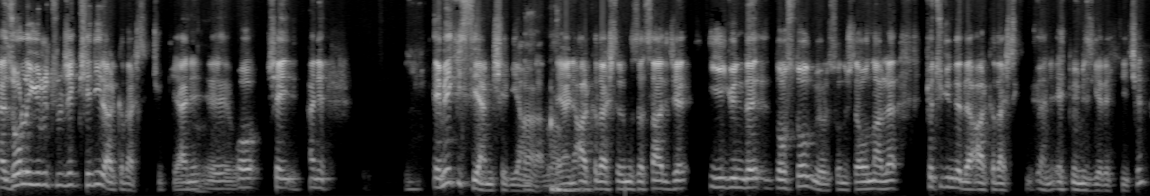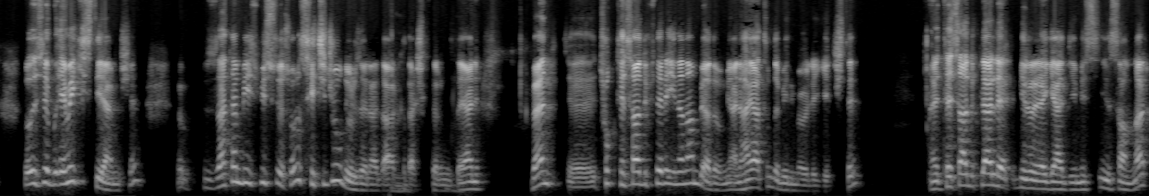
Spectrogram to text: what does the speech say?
yani zorla yürütülecek bir şey değil arkadaşlık çünkü. Yani e, o şey hani emek isteyen bir şey bir yandan. Ha, yani arkadaşlarımızla sadece iyi günde dost olmuyoruz sonuçta. Onlarla kötü günde de arkadaşlık yani etmemiz gerektiği için. Dolayısıyla bu emek isteyen bir şey zaten bir, bir süre sonra seçici oluyoruz herhalde arkadaşlıklarımızda. Yani ben e, çok tesadüflere inanan bir adamım. Yani hayatım da benim öyle geçti. Yani tesadüflerle bir araya geldiğimiz insanlar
